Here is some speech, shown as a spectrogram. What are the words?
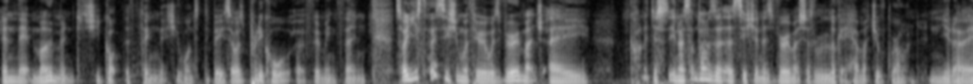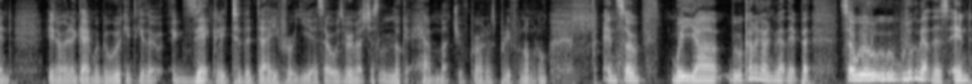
in that moment, she got the thing that she wanted to be. So it was a pretty cool, affirming thing. So yesterday's session with her. Was very much a kind of just you know sometimes a, a, session is very much just look at how much you've grown you know and you know and again we've been working together exactly to the day for a year. So it was very much just look at how much you've grown. It was pretty phenomenal. And so we uh we were kind of going about that. But so we were, we were talking about this. And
